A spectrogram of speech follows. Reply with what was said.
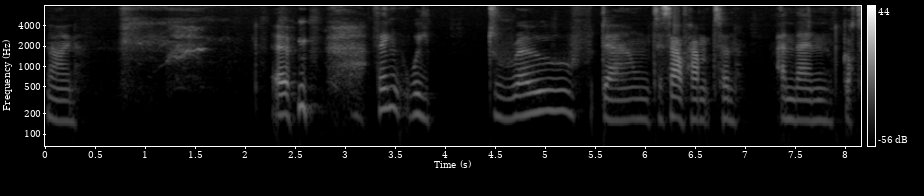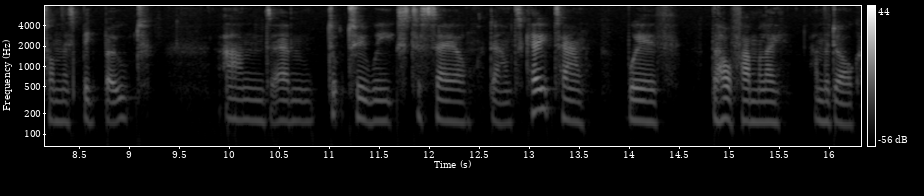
Nine. um, I think we drove down to Southampton and then got on this big boat and um, took two weeks to sail down to Cape Town with the whole family and the dog.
